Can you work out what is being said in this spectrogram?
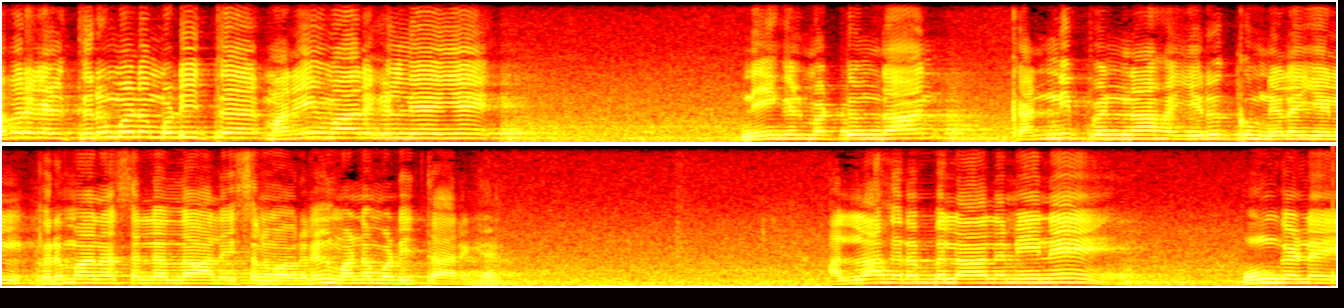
அவர்கள் திருமணம் முடித்த மனைவிமார்களிலேயே நீங்கள் மட்டும்தான் கன்னி பெண்ணாக இருக்கும் நிலையில் பெருமானா சல்லல்லா அலிஸ்லாம் அவர்கள் மனம் முடித்தார்கள். அல்லாஹ் ரபுல் ஆலமீனே உங்களை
